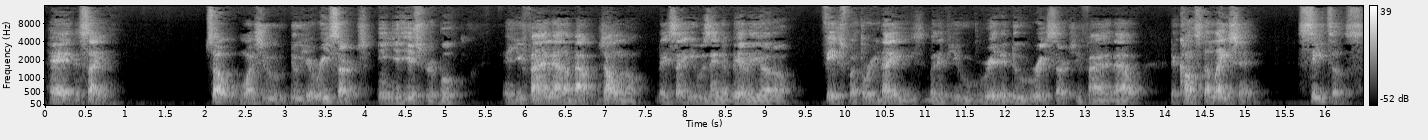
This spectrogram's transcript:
had to say. So, once you do your research in your history book and you find out about Jonah, they say he was in the belly of the fish for three days. But if you really do research, you find out the constellation Cetus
